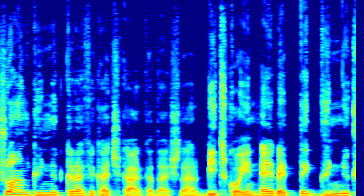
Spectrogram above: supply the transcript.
Şu an günlük grafik açık arkadaşlar. Bitcoin elbette günlük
